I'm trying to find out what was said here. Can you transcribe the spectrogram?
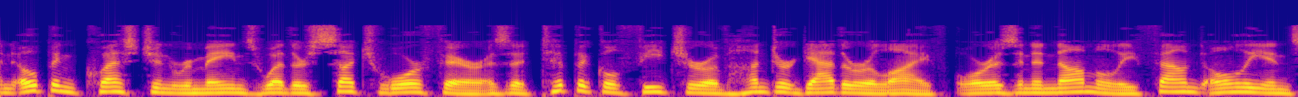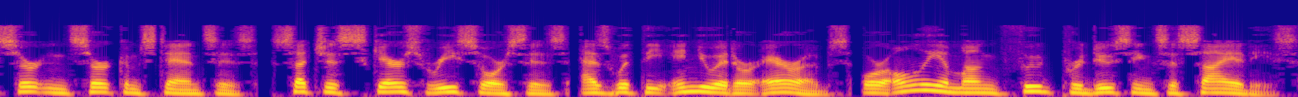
an open question remains whether such warfare is a typical feature of hunter-gatherer life or is an anomaly found only in certain circumstances, such as scarce resources as with the Inuit or Arabs or only among food-producing societies.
